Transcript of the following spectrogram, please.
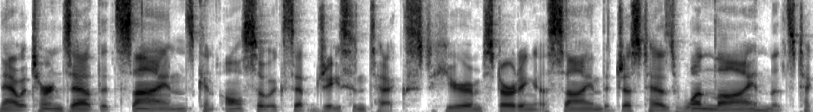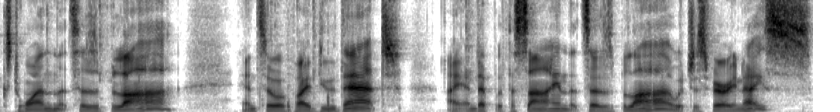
Now it turns out that signs can also accept JSON text. Here I'm starting a sign that just has one line, that's text one, that says blah. And so if I do that, I end up with a sign that says blah, which is very nice.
